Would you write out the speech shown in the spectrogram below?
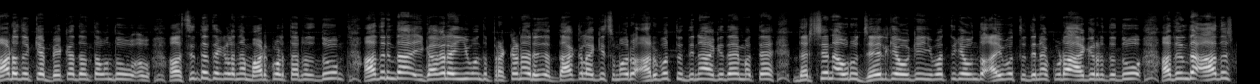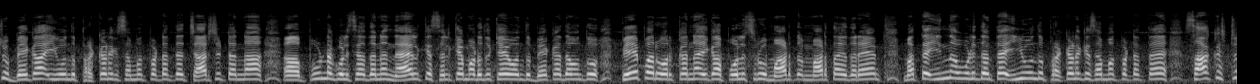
ಮಾಡೋದಕ್ಕೆ ಬೇಕಾದಂಥ ಒಂದು ಸಿದ್ಧತೆಗಳನ್ನು ಮಾಡ್ಕೊಳ್ತಾ ಇರೋದು. ಆದ್ದರಿಂದ ಈಗಾಗಲೇ ಈ ಒಂದು ಪ್ರಕರಣ ದಾಖಲಾಗಿ ಸುಮಾರು ಅರವತ್ತು ದಿನ ಆಗಿದೆ. ಮತ್ತು ದರ್ಶನ್ ಅವರು ಜೈಲಿಗೆ ಹೋಗಿ ಇವತ್ತಿಗೆ ಒಂದು ಐವತ್ತು ದಿನ ಕೂಡ ಆಗಿರುವಂಥದ್ದು ಅದರಿಂದ ಆದಷ್ಟು ಬೇಗ ಈ ಒಂದು ಪ್ರಕರಣಕ್ಕೆ ಸಂಬಂಧಪಟ್ಟಂತೆ ಚಾರ್ಜ್ ಶೀಟನ್ನು ಪೂರ್ಣಗೊಳಿಸಿ ಅದನ್ನು ನ್ಯಾಯಾಲಯಕ್ಕೆ ಸಲ್ಲಿಕೆ ಮಾಡೋದಕ್ಕೆ ಒಂದು ಬೇಕಾದ ಒಂದು ಪೇಪರ್ ವರ್ಕನ್ನು ಈಗ ಪೊಲೀಸರು ಮಾಡ್ತಾ ಮಾಡ್ತಾ ಇದ್ದಾರೆ. ಮತ್ತು ಇನ್ನು ಉಳಿದಂತೆ ಈ ಒಂದು ಪ್ರಕರಣಕ್ಕೆ ಸಂಬಂಧಪಟ್ಟಂತೆ ಸಾಕಷ್ಟು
